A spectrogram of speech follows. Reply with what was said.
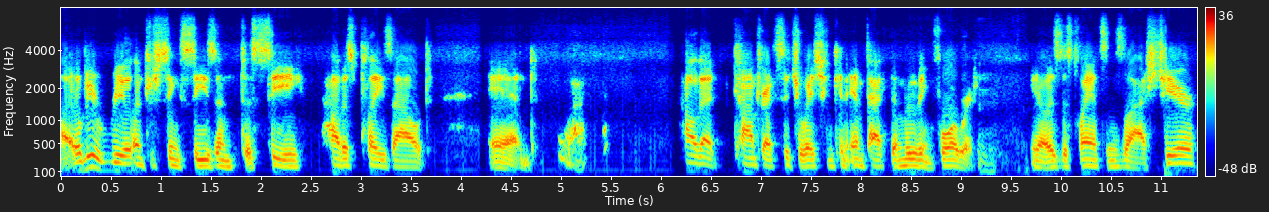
uh, it'll be a real interesting season to see how this plays out and how that contract situation can impact them moving forward. You know, is this Lansing's last year,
